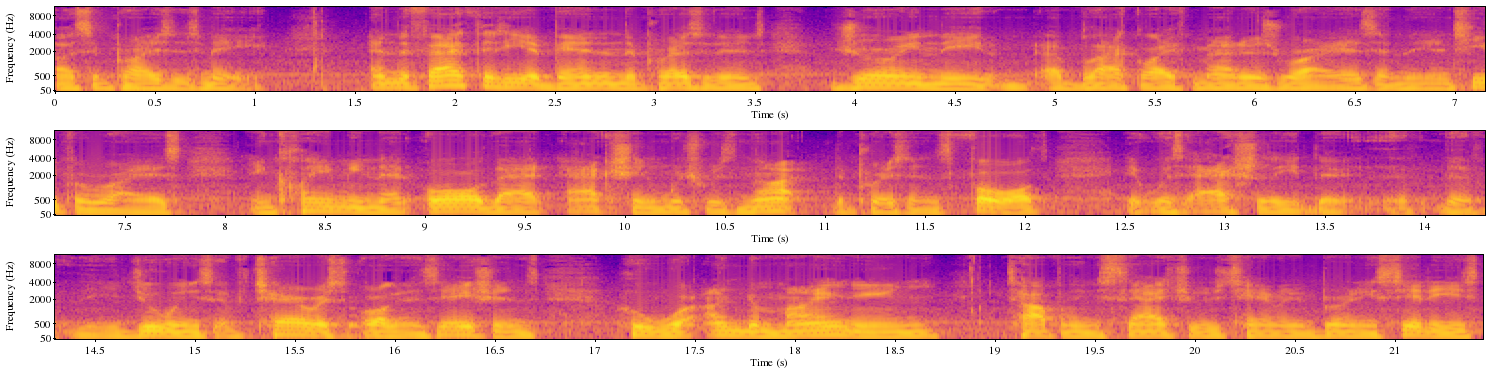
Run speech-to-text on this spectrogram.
uh, surprises me. And the fact that he abandoned the president during the uh, Black Lives Matters riots and the Antifa riots and claiming that all that action, which was not the president's fault, it was actually the, the, the doings of terrorist organizations who were undermining toppling statues, tearing and burning cities,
